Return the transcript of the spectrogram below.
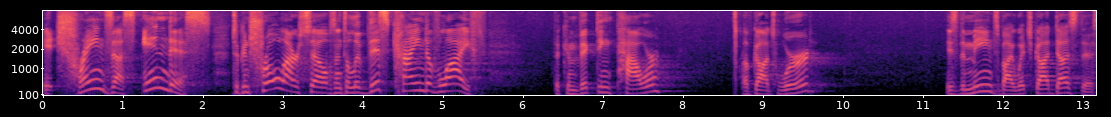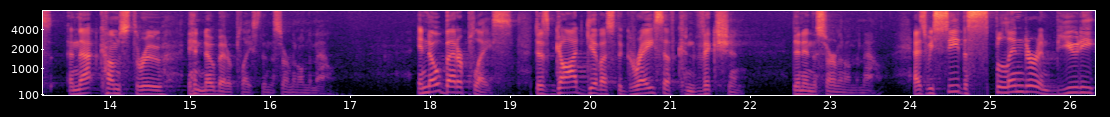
it trains us in this to control ourselves and to live this kind of life. The convicting power of God's word is the means by which God does this, and that comes through in no better place than the Sermon on the Mount. In no better place does God give us the grace of conviction than in the Sermon on the Mount. As we see the splendor and beauty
